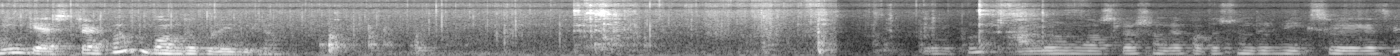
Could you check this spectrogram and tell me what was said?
আমি গ্যাসটা এখন বন্ধ করে দিলাম। দেখুন আলু মশলার সঙ্গে কত সুন্দর মিক্স হয়ে গেছে।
